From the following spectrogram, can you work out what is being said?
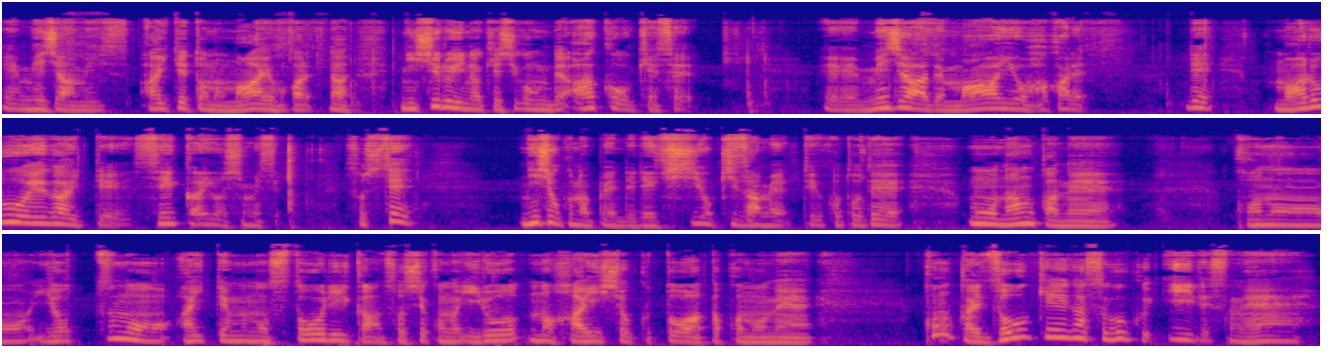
えメジャーメイス。相手との間合いを測れ。だ2種類の消しゴムで悪を消せ。えー、メジャーで間合いを測れ。で、丸を描いて正解を示せ。そして、2色のペンで歴史を刻めということで、もうなんかね、この4つのアイテムのストーリー感、そしてこの色の配色と、あとこのね、今回造形がすごくいいですね。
